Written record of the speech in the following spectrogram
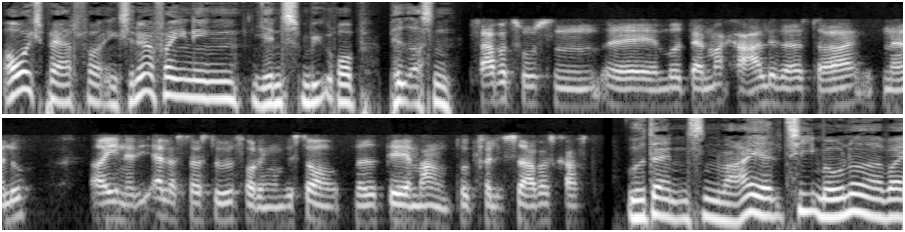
og ekspert for Ingeniørforeningen Jens Myrup Pedersen. Cybertruslen øh, mod Danmark har aldrig været større, end den er nu. Og en af de allerstørste udfordringer, vi står med, det er mangel på kvalificeret arbejdskraft. Uddannelsen var i alt 10 måneder, hvor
